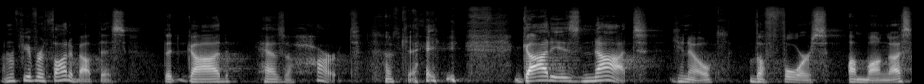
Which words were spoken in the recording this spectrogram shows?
I don't know if you ever thought about this, that God has a heart, okay? God is not, you know, the force among us.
